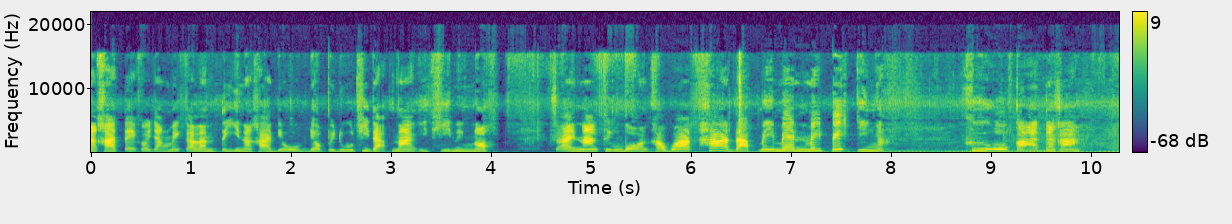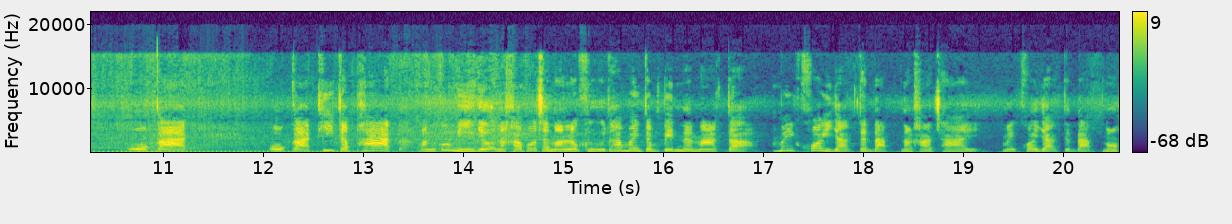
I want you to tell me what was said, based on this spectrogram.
นะคะ แต่ก็ยังไม่การันตีนะคะ เดี๋ยวเดี๋ยวไปดูที่ดับนาอีกทีหนึ่งเนาะ ใช่นาคถึงบอกค่ะว่าถ้าดับไม่แม่นไม่เป๊ะจริงอะคือโอกาสนะคะ โอกาสโอกาสที่จะพลาดอะ มันก็มีเยอะนะคะ เพราะฉะนั้นแล้วคือถ้าไม่จำเป็นน่ะนาคจะไม่ค่อยอยากจะดับนะคะ ใช่ ไม่ค่อยอยากจะดับเนาะ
